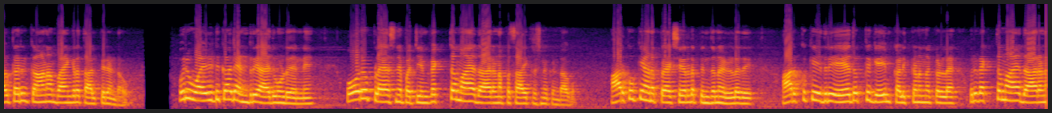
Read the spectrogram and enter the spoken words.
ആൾക്കാർക്ക് കാണാൻ ഭയങ്കര താല്പര്യം ഉണ്ടാവും. ഒരു വൈൽഡ് കാർഡ് എൻട്രി ആയതുകൊണ്ട് തന്നെ ഓരോ പ്ലെയേഴ്സിനെ പറ്റിയും വ്യക്തമായ ധാരണ ഇപ്പോൾ സായി കൃഷ്ണക്ക് ഉണ്ടാകും. ആർക്കൊക്കെയാണ് പ്രേക്ഷകരുടെ പിന്തുണ ഉള്ളത്? ആർക്കൊക്കെ എതിരെ ഏതൊക്കെ ഗെയിം കളിക്കണം എന്നൊക്കെ ഉള്ള ഒരു വ്യക്തമായ ധാരണ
